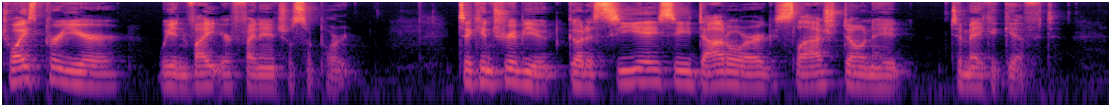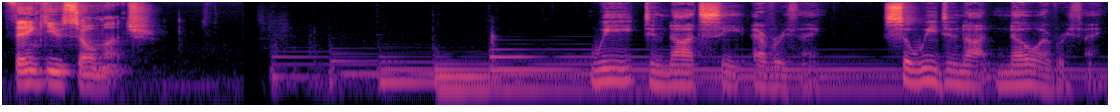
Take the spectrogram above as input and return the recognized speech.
twice per year we invite your financial support. To contribute, go to cac.org/donate to make a gift. Thank you so much. We do not see everything so we do not know everything.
